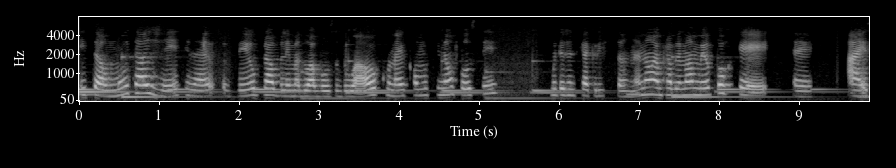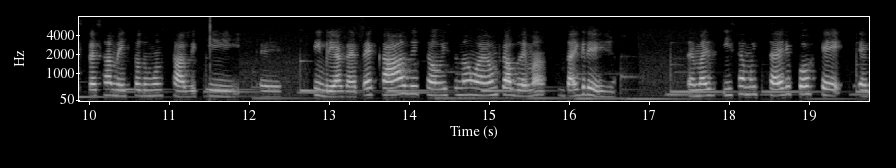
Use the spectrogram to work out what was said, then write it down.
Então, muita gente, né, vê o problema do abuso do álcool, né, como se não fosse muita gente que é cristã, né? Não é um problema meu porque é, ah, expressamente todo mundo sabe que é, se embriagar é pecado, então isso não é um problema da igreja. Né? Mas isso é muito sério porque, é,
